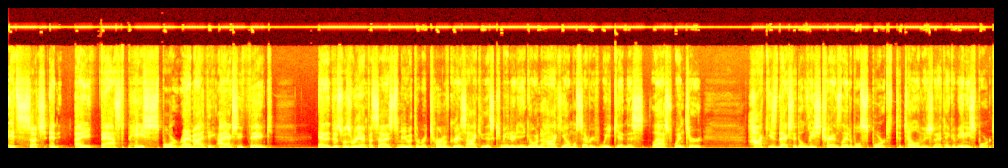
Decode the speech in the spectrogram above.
it's such an, a fast paced sport, right? I mean, I think I actually think, and this was reemphasized to me with the return of Grizz hockey to this community and going to hockey almost every weekend this last winter. Hockey is actually the least translatable sport to television, I think, of any sport.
